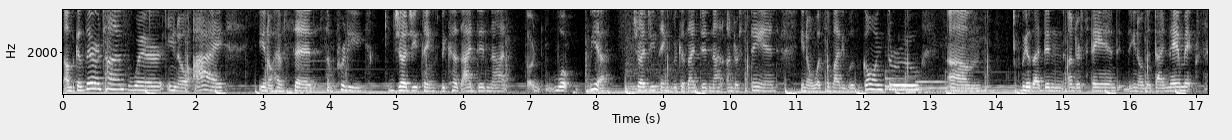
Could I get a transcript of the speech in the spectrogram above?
um, because there are times where you know i you know have said some pretty judgy things because i did not uh, what yeah judgy things because i did not understand you know what somebody was going through um, because I didn't understand, you know, the dynamics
